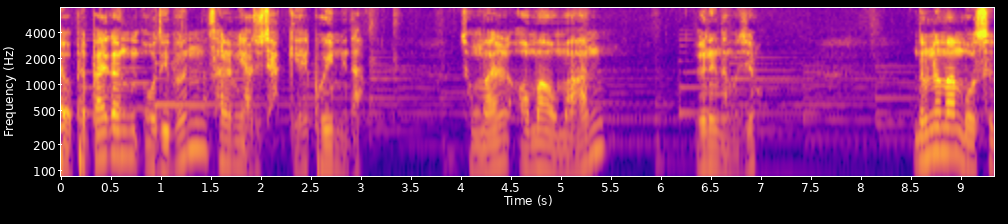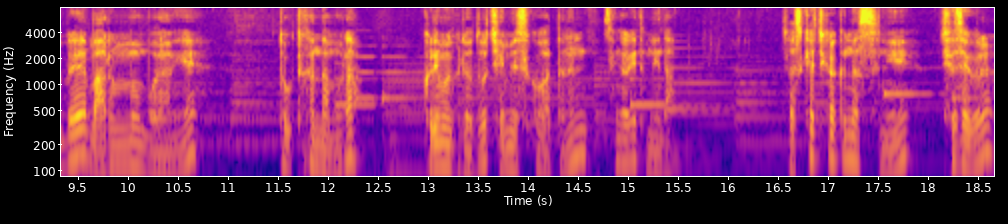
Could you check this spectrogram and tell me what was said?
옆에 빨간 옷 입은 사람이 아주 작게 보입니다. 정말 어마어마한 은행나무죠. 늠름한 모습의 마름모 모양의 독특한 나무라 그림을 그려도 재미있을 것 같다는 생각이 듭니다. 자, 스케치가 끝났으니 채색을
